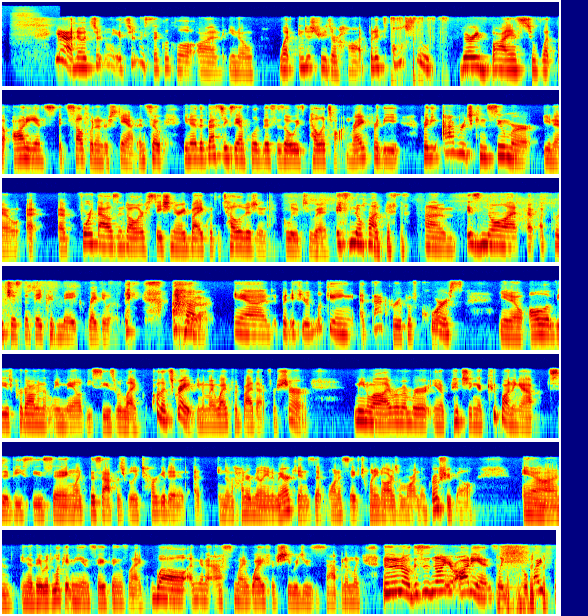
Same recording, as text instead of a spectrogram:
Yeah, no, it's certainly it's certainly cyclical on you know what industries are hot, but it's also very biased to what the audience itself would understand. And so, you know, the best example of this is always Peloton, right? For the for the average consumer, you know, a, a four thousand dollars stationary bike with a television glued to it is not um, is not a, a, purchase that they could make regularly. Um, yeah. And but if you're looking at that group, of course, you know, all of these predominantly male VCs were like, oh, that's great. You know, my wife would buy that for sure. Meanwhile, I remember, you know, pitching a couponing app to VCs saying like this app is really targeted at, you know, the 100 million Americans that want to save $20 or more on their grocery bill and you know they would look at me and say things like well i'm going to ask my wife if she would use this app and i'm like no no no this is not your audience like your wife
